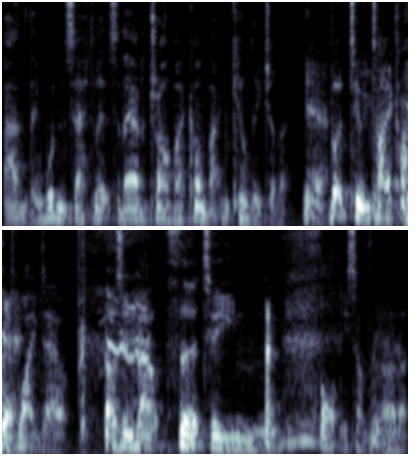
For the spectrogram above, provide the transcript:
and they wouldn't settle it, so they had a trial by combat and killed each other. Yeah. But two entire clans Yeah. wiped out. That was in about thirteen forty something or other.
